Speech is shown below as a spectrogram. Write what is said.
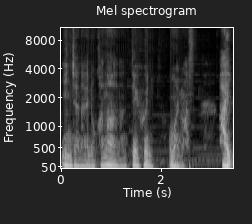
いいんじゃないのかな、なんていうふうに思います。はい。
